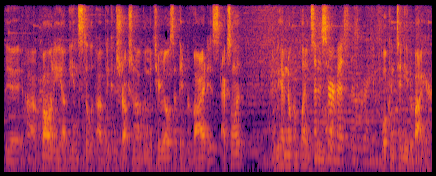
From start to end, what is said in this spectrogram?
The uh, quality of the install of the construction of the materials that they provide is excellent, and we have no complaints. and the service is great. We'll continue to buy here.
